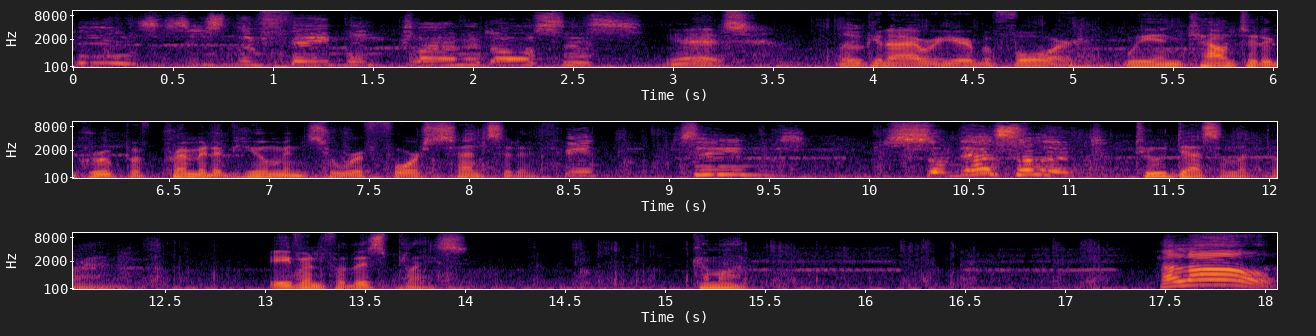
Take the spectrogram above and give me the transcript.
this is the fabled planet Ossus. Yes. Luke and I were here before. We encountered a group of primitive humans who were force sensitive. It seems so desolate. Too desolate, Brand. Even for this place. Come on. Hello!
